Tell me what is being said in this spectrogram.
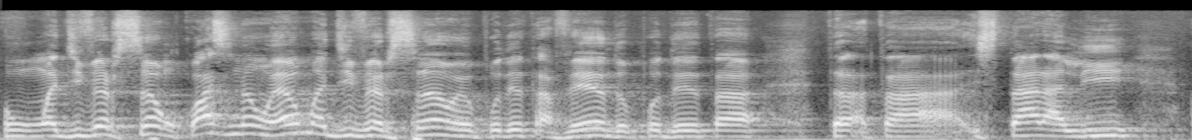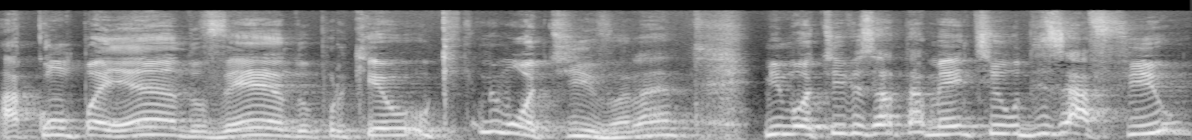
uma diversão, quase não é uma diversão eu poder estar tá vendo, eu poder tá, tá, tá, estar ali acompanhando, vendo, porque o, o que, que me motiva, né? Me motiva exatamente o desafio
